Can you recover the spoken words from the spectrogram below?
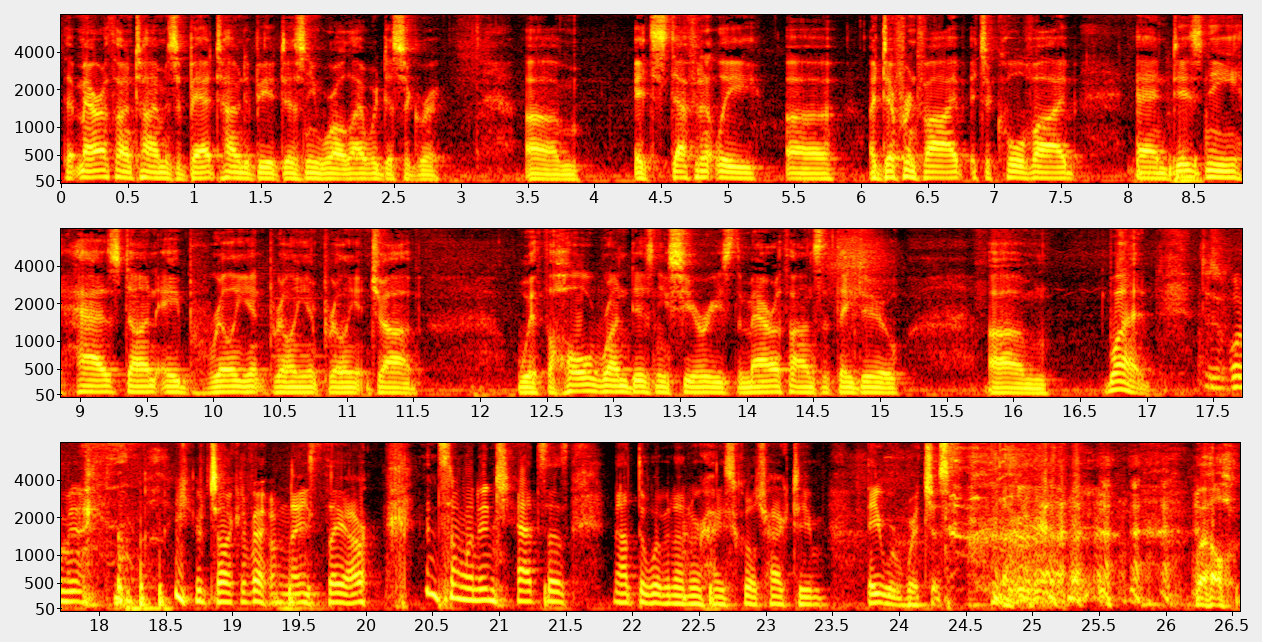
that marathon time is a bad time to be at Disney World, I would disagree. Um, it's definitely uh, a different vibe. It's a cool vibe, and Disney has done a brilliant, brilliant, brilliant job with the whole Run Disney series, the marathons that they do. Um, what? There's a woman. You're talking about how nice they are, and someone in chat says, "Not the women on her high school track team. They were witches." Well,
